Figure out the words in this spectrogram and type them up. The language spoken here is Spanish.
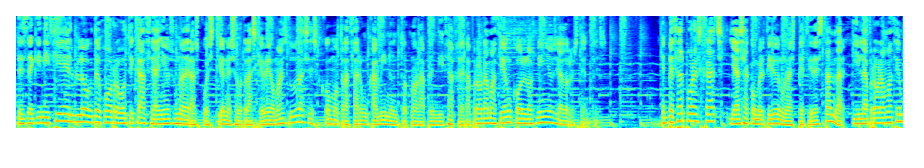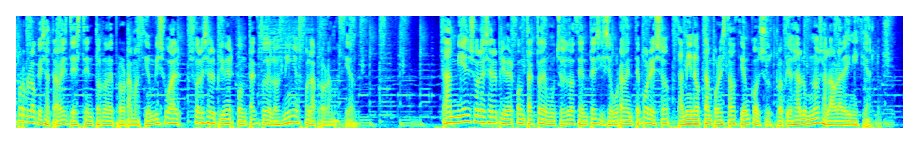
Desde que inicié el blog de Juego Robótica hace años, una de las cuestiones sobre las que veo más dudas es cómo trazar un camino en torno al aprendizaje de la programación con los niños y adolescentes. Empezar por Scratch ya se ha convertido en una especie de estándar y la programación por bloques a través de este entorno de programación visual suele ser el primer contacto de los niños con la programación. También suele ser el primer contacto de muchos docentes y seguramente por eso también optan por esta opción con sus propios alumnos a la hora de iniciarlos.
